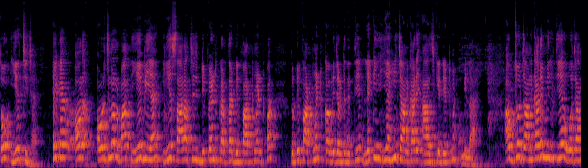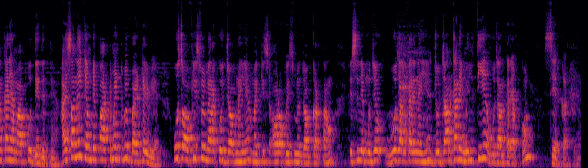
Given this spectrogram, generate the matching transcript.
तो ये चीज़ है। ठीक है? और ओरिजिनल बात ये भी है, ये सारा चीज़ डिपेंड करता है डिपार्टमेंट पर तो डिपार्टमेंट कब रिज़ल्ट देती है, लेकिन यही जानकारी आज के डेट में मिला है। अब जो जानकारी मिलती है, वो जानकारी हम आपको दे देते हैं। ऐसा नहीं कि हम डिपार्टमेंट में बैठे हुए हैं। उस ऑफ़िस में मेरा कोई जॉब नहीं है, मैं किसी और ऑफ़िस में जॉब करता हूँ, इसलिए मुझे वो जानकारी नहीं है। जो जानकारी मिलती है, वो जानकारी आपको हम शेयर करते हैं।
